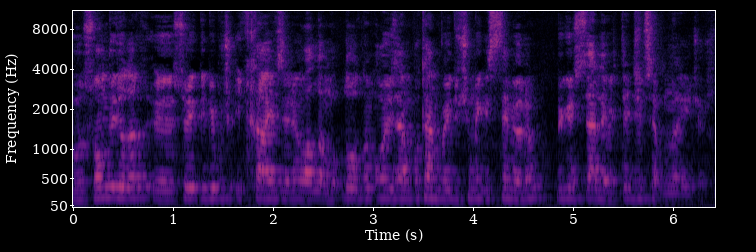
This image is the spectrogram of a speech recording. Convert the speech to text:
Bu son videolar e, sürekli 1.5-2K izleniyor. Valla mutlu oldum. O yüzden bu tempoyu düşünmek istemiyorum. Bugün sizlerle birlikte cips yapımına geçiyoruz.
